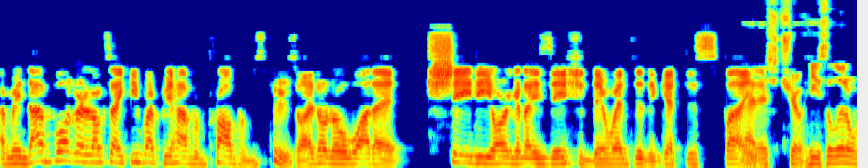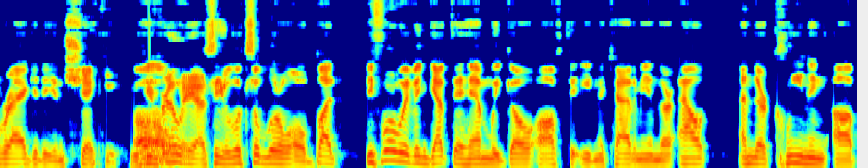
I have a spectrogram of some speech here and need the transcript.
I mean that butler looks like he might be having problems too. So I don't know what a shady organization they went to to get this spy. that is true. He's a little raggedy and shaky. He Oh. really is. He looks a little old. But before we even get to him, we go off to Eden Academy and they're out and they're cleaning up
